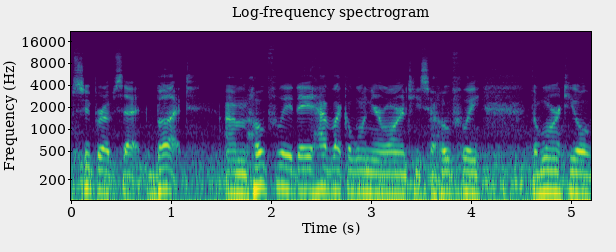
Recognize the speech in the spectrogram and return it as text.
Super upset, but um, hopefully they have like a one year warranty, so hopefully the warranty will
